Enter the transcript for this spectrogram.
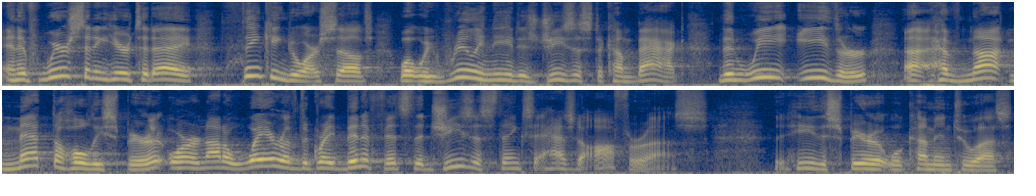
And if we're sitting here today thinking to ourselves, what we really need is Jesus to come back, then we either uh, have not met the Holy Spirit or are not aware of the great benefits that Jesus thinks it has to offer us. That He, the Spirit, will come into us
